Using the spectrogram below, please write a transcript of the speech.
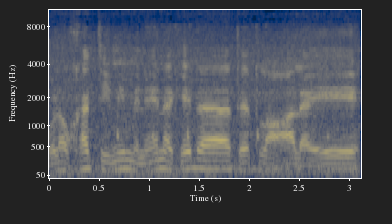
ولو خدت يمين من هنا كده تطلع على إيه؟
